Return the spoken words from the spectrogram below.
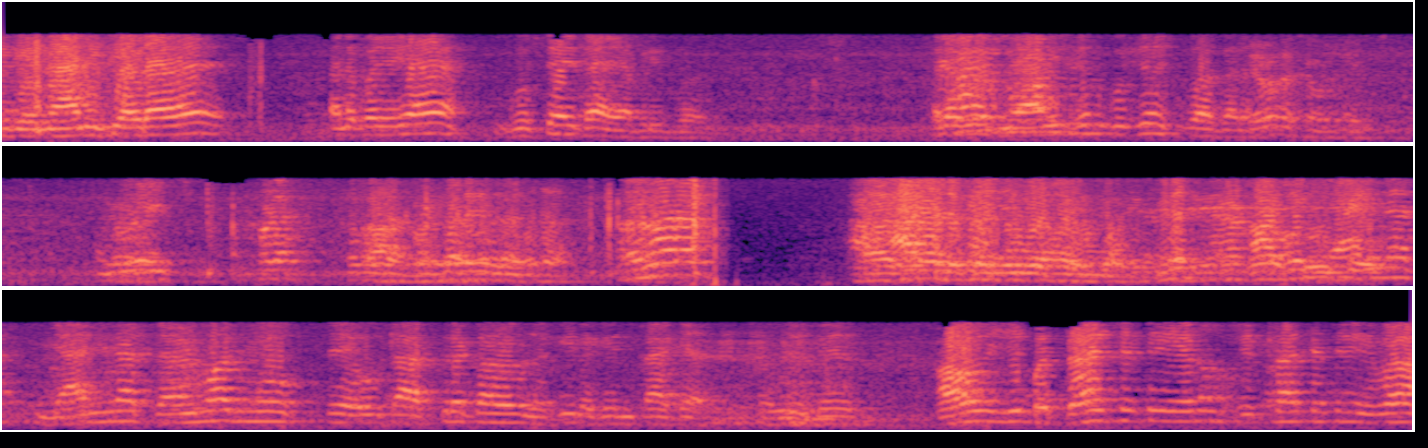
જ્ઞાની કેવડાવે? અને પછી ગુસ્સે થાય આપડી પર. જ્ઞાની છે ગુસ્સો કરે. જ્ઞાનીના જ્ઞાનીના ચરણમાં જ મોક્ષ છે એવું શાસ્ત્રકારો લખી લખીને તાક્યા શું છે? હવે જે બધા છે તે એમ જેટલા છે તે એવા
